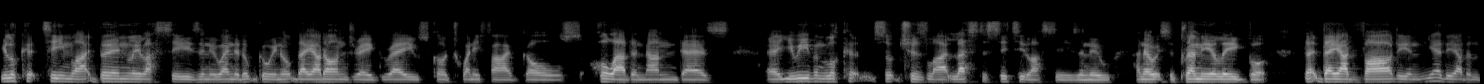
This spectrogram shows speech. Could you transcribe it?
you look at team like Burnley last season who ended up going up. They had Andre Gray who scored 25 goals. Hull had Hernandez. Uh, you even look at such as like Leicester City last season, who I know it's the Premier League, but they had Vardy and yeah, they had a,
